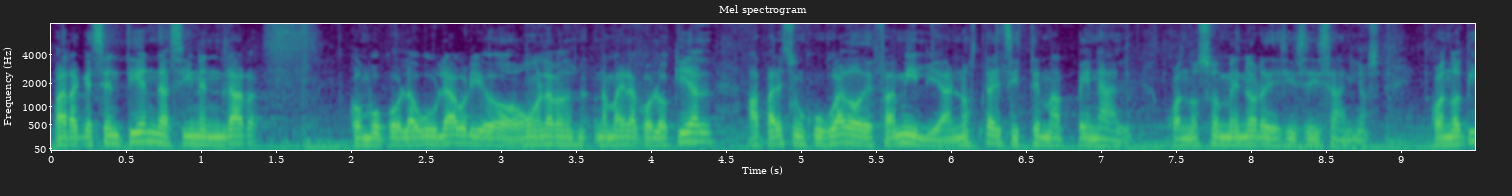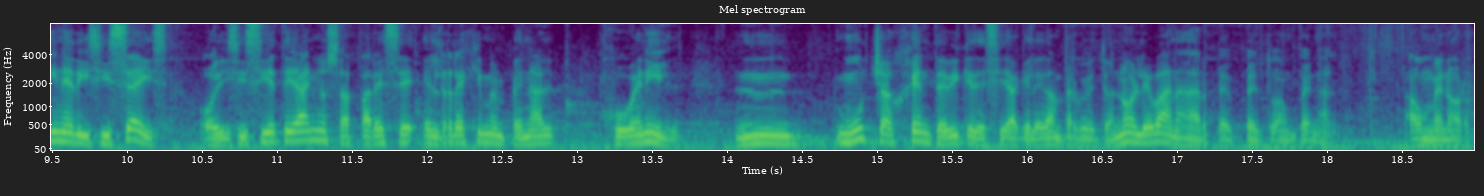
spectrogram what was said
Para que se entienda sin entrar con vocabulario, vamos a hablar de una manera coloquial, aparece un juzgado de familia, no está el sistema penal, cuando son menores de 16 años. Cuando tiene 16 o 17 años aparece el régimen penal juvenil. Mm, Mucha gente vi que decía que le dan perpetua. No le van a dar perpetua a un penal, a un menor.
